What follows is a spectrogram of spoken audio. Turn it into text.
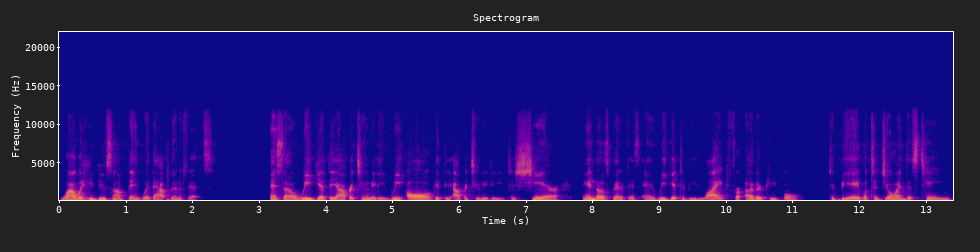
Why would he do something without benefits? And so we get the opportunity, we all get the opportunity to share in those benefits, and we get to be light for other people to be able to join this team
